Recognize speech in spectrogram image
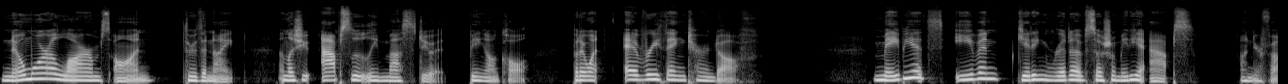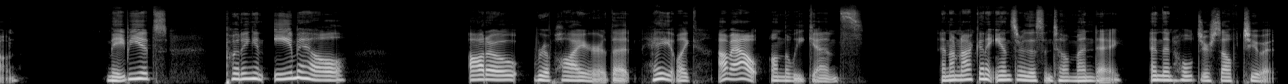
No more alarms on through the night unless you absolutely must do it, being on call. But I want everything turned off. Maybe it's even getting rid of social media apps on your phone. Maybe it's putting an email auto replier that, hey, like I'm out on the weekends and I'm not going to answer this until Monday, and then hold yourself to it.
